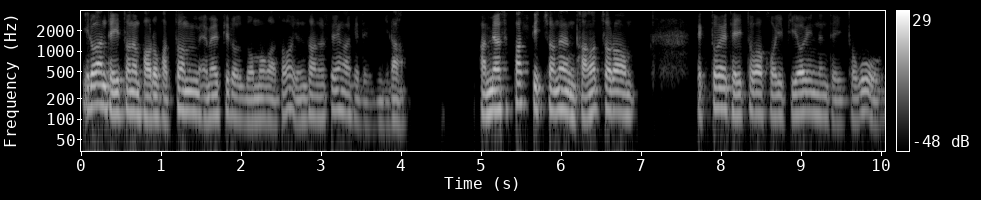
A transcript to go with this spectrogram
이러한 데이터는 바로 바텀 MLP로 넘어가서 연산을 수행하게 됩니다. 반면 스파스 피처는 단어처럼 벡터의 데이터가 거의 비어있는 데이터고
